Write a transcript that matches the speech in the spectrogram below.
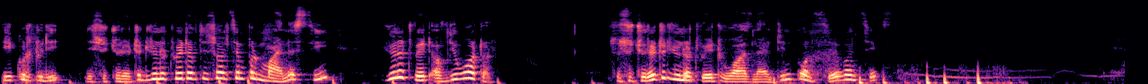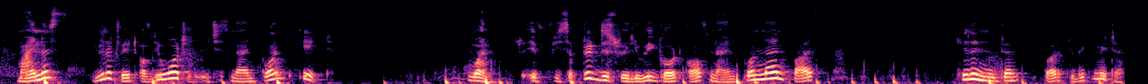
equal to the, the saturated unit weight of the soil sample minus the unit weight of the water. So saturated unit weight was 19.76 minus unit weight of the water which is 9.81. So if we subtract this value we got of 9.95 kilonewton per cubic meter.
